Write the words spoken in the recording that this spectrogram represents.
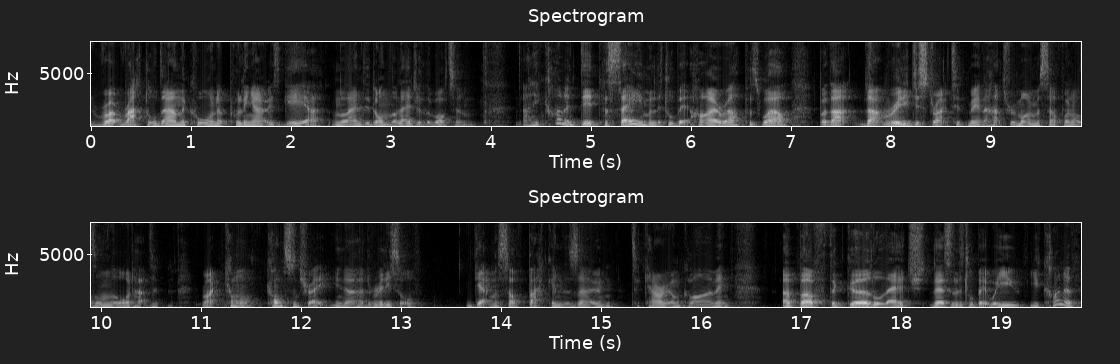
r- rattled down the corner, pulling out his gear, and landed on the ledge at the bottom. And he kind of did the same a little bit higher up as well. But that that really distracted me, and I had to remind myself when I was on the Lord, I had to right, come on, concentrate. You know, I had to really sort of get myself back in the zone to carry on climbing. Above the girdle edge, there's a little bit where you, you kind of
